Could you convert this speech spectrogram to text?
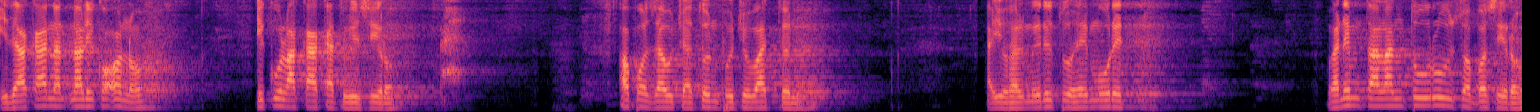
Idza kanat nalika ana iku laka kaduwe apa zaujatun bojo wadon? Ayuhal miritu he murid. Wanim talan turu sapa sira?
